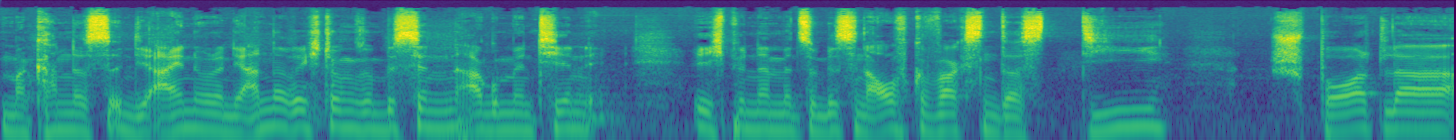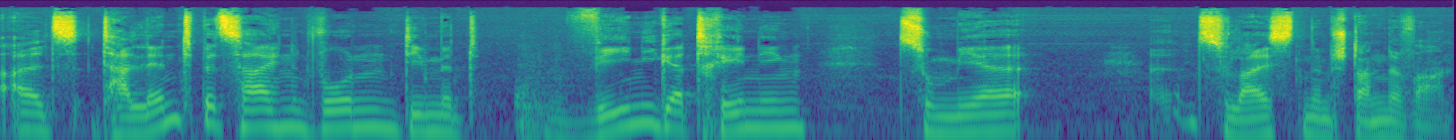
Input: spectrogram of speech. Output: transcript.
man kann das in die eine oder in die andere Richtung so ein bisschen argumentieren. Ich bin damit so ein bisschen aufgewachsen, dass die Sportler als Talent bezeichnet wurden, die mit weniger Training zu mehr äh, zu leisten imstande waren.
